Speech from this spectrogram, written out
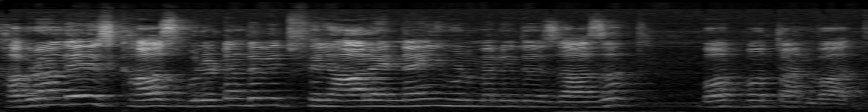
ਖਬਰਾਂ ਦੇ ਇਸ ਖਾਸ ਬੁਲੇਟਿਨ ਦੇ ਵਿੱਚ ਫਿਲਹਾਲ ਇੰਨਾ ਹੀ। ਹੁਣ ਮੈਨੂੰ ਦਿਓ ਇਜਾਜ਼ਤ। ਬਹੁਤ ਬਹੁਤ ਧੰਨਵਾਦ।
